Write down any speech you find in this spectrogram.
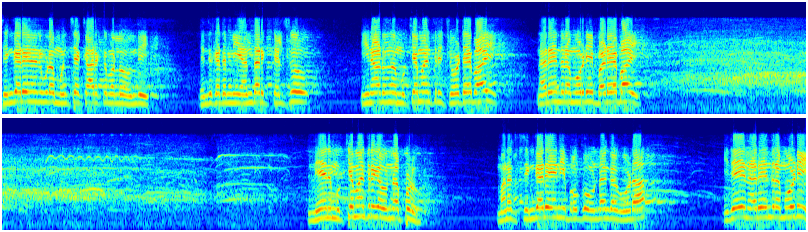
సింగరేణిని కూడా ముంచే కార్యక్రమంలో ఉంది. ఎందుకంటే మీ అందరికీ తెలుసు ఈనాడున్న ముఖ్యమంత్రి చోటేబాయి నరేంద్ర మోడీ బడేబాయ్ నేను ముఖ్యమంత్రిగా ఉన్నప్పుడు మనకు సింగరేణి బొగ్గు ఉండంగా కూడా ఇదే నరేంద్ర మోడీ.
